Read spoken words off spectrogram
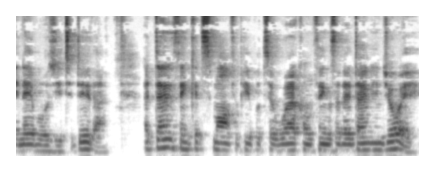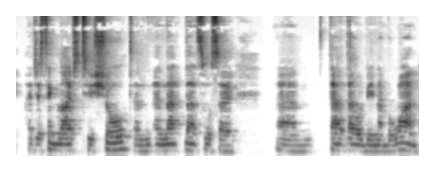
enables you to do that. I don't think it's smart for people to work on things that they don't enjoy. I just think life's too short, and and that that's also um, that that would be number one.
